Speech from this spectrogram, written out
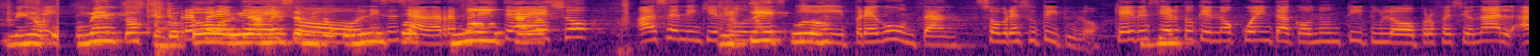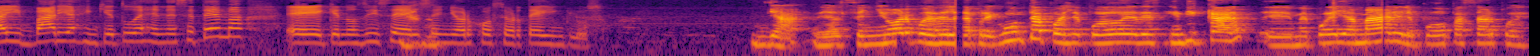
mis documentos, tengo todo, obviamente, mis documentos. Licenciada, referente a eso, hacen inquietudes y preguntan sobre su título. ¿Qué hay de cierto que no cuenta con un título profesional? Hay varias inquietudes en ese tema eh, que nos dice el señor José Ortega incluso. Ya, al señor, pues de la pregunta, pues le puedo indicar, eh, me puede llamar y le puedo pasar, pues,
